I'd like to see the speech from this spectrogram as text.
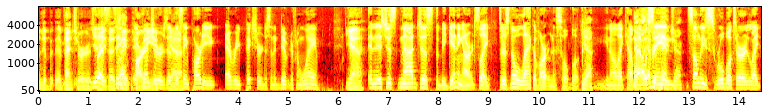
the b- adventures, yes, right? The same same party, adventures yeah. the same party. Every picture, just in a diff- different way. Yeah. and it's just not just the beginning art. It's like there's no lack of art in this whole book. Yeah. you know, like how Yeah, Matt was saying, page, yeah. some of these rule books are like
